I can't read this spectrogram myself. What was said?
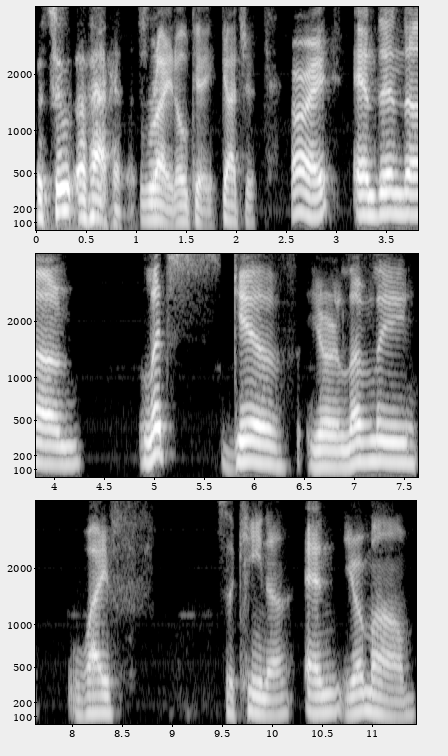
Pursuit of Happiness. Right. Okay. Gotcha. All right. And then um, let's give your lovely wife, Sakina, and your mom,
